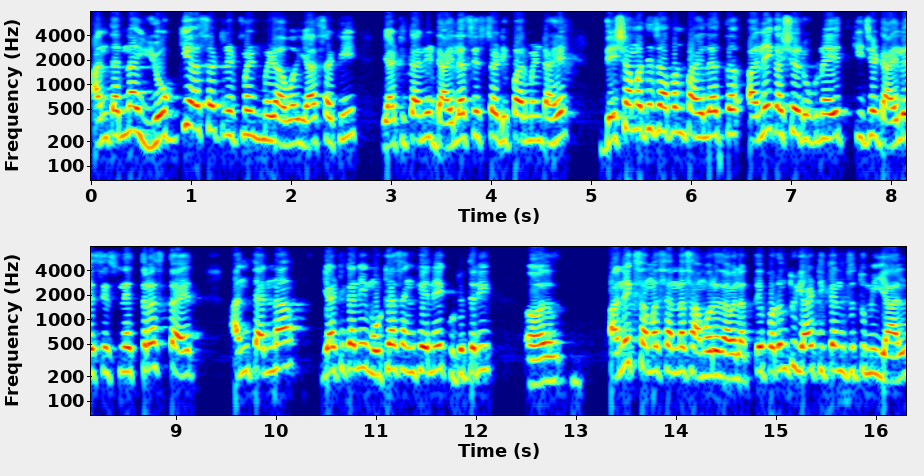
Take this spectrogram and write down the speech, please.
आणि त्यांना योग्य असं ट्रीटमेंट मिळावं यासाठी या ठिकाणी डायलिसिसचं डिपार्टमेंट आहे. देशामध्ये जर आपण पाहिलं तर अनेक असे रुग्ण आहेत की जे डायलिसिसने त्रस्त आहेत आणि त्यांना या ठिकाणी मोठ्या संख्येने कुठेतरी अनेक समस्यांना सामोरे जावे लागते. परंतु या ठिकाणी जर तुम्ही याल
